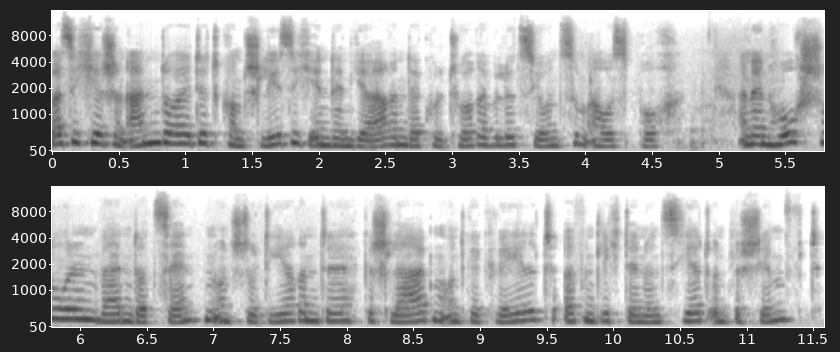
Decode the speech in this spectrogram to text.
Was sich hier schon andeutet, kommt schließlich in den Jahren der Kulturrevolution zum Ausbruch. An den Hochschulen werden Dozenten und Studierende geschlagen und gequält, öffentlich denunziert und beschimpft,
